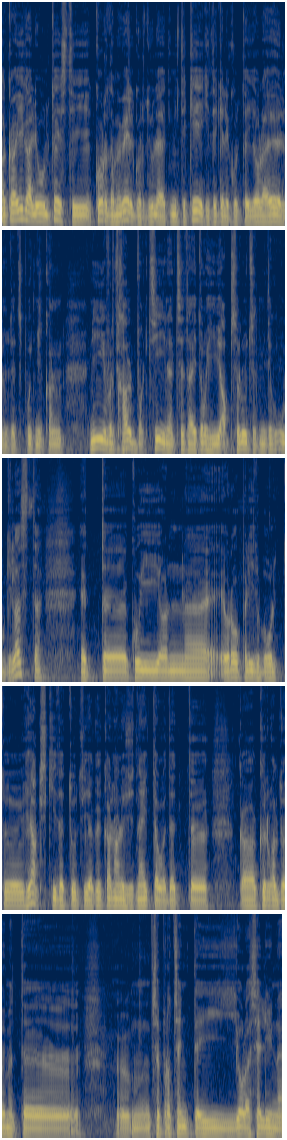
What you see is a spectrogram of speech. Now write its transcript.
aga igal juhul tõesti kordame veel kord üle, et mitte keegi tegelikult ei ole öelnud, et Sputnik on niivõrd halb vaktsiin, et seda ei tohi absoluutselt mitte kuhugi lasta. et äh, kui on Euroopa Liidu poolt heaks kiidetud ja kõik analüüsid näitavad, et ka kõrvaltoimete Ehm, see protsent ei ole selline,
